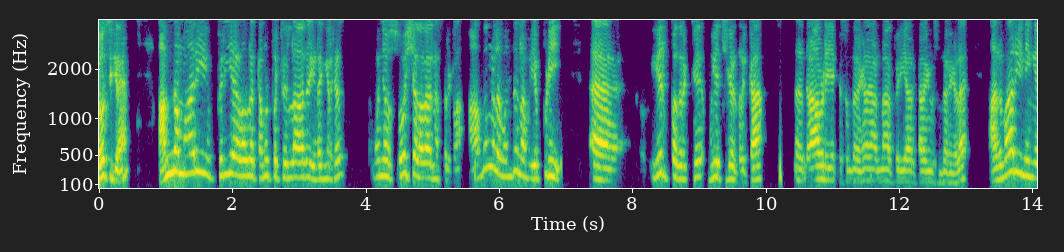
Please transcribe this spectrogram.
யோசிக்கிறேன். அந்த மாதிரி பெரிய அளவுல தமிழ் பற்று இல்லாத இளைஞர்கள் கொஞ்சம் சோஷியல் அவேர்னஸ் இருக்கலாம். அவங்கள வந்து நம்ம எப்படி ஈர்ப்பதற்கு முயற்சிகள் இருக்கா? திராவிட இயக்க சிந்தனைகளை அண்ணா பெரியார் கலைஞர் சிந்தனைகளை. அது மாதிரி நீங்க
